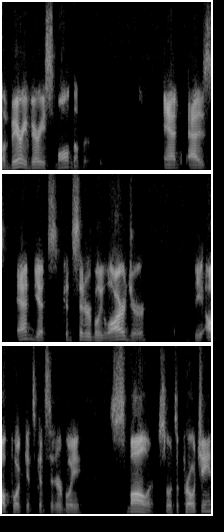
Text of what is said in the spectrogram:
A very, very small number. And as n gets considerably larger, the output gets considerably smaller. So it's approaching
